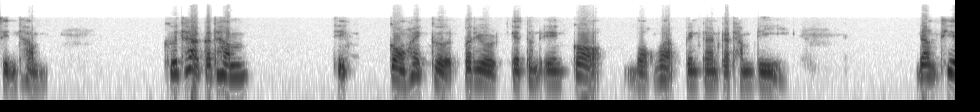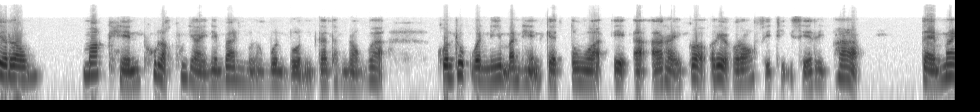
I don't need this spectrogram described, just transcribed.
ศีลธรรม คือถ้ากระทำที่ก่อให้เกิดประโยชน์แก่ตนเองก็ บอกว่าเป็นการกระทำดี ดังที่เรามักเห็นผู้หลักผู้ใหญ่ในบ้านเมืองบนๆการทำนองว่า คนทุกวันนี้มันเห็นแก่ตัวเอะอะอะไรก็เรียกร้องสิทธิเสรีภาพ แต่ไม่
